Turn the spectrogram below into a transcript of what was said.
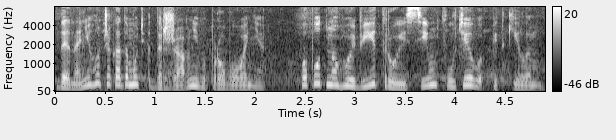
де на нього чекатимуть державні випробування, попутного вітру і сім футів під кілем.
